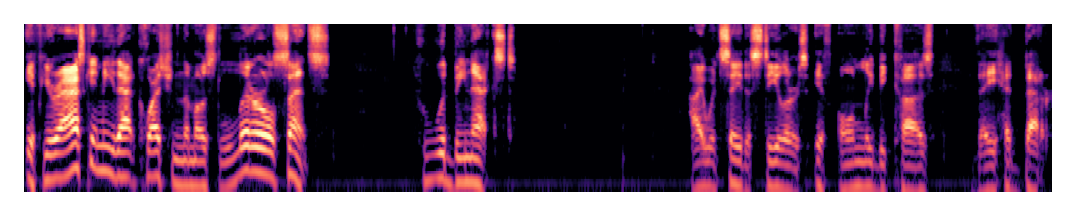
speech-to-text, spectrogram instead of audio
if you're asking me that question in the most literal sense, who would be next? I would say the Steelers, if only because they had better.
